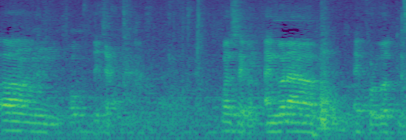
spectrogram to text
Um, oh, the jack. One second. I'm gonna. I forgot to.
